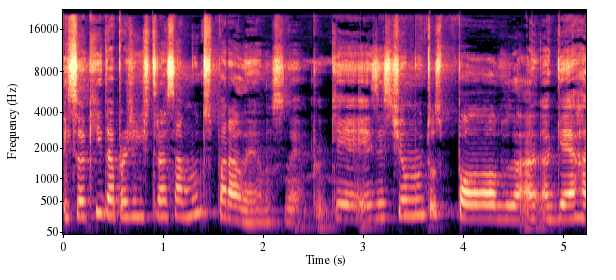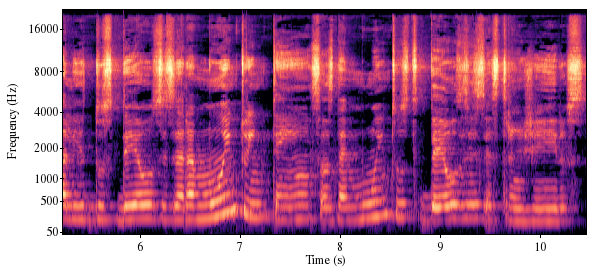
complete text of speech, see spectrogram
isso aqui dá pra gente traçar muitos paralelos, né? Porque existiam muitos povos, a, a guerra ali dos deuses era muito intensa, né? Muitos deuses estrangeiros.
